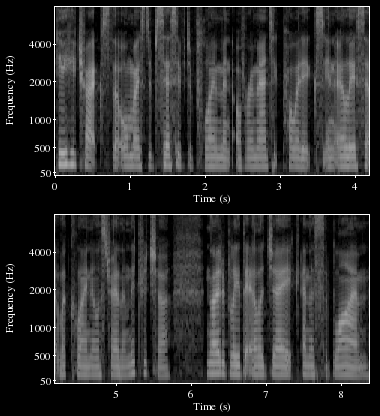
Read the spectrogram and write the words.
Here he tracks the almost obsessive deployment of romantic poetics in earlier settler colonial Australian literature, notably the elegiac and the sublime.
